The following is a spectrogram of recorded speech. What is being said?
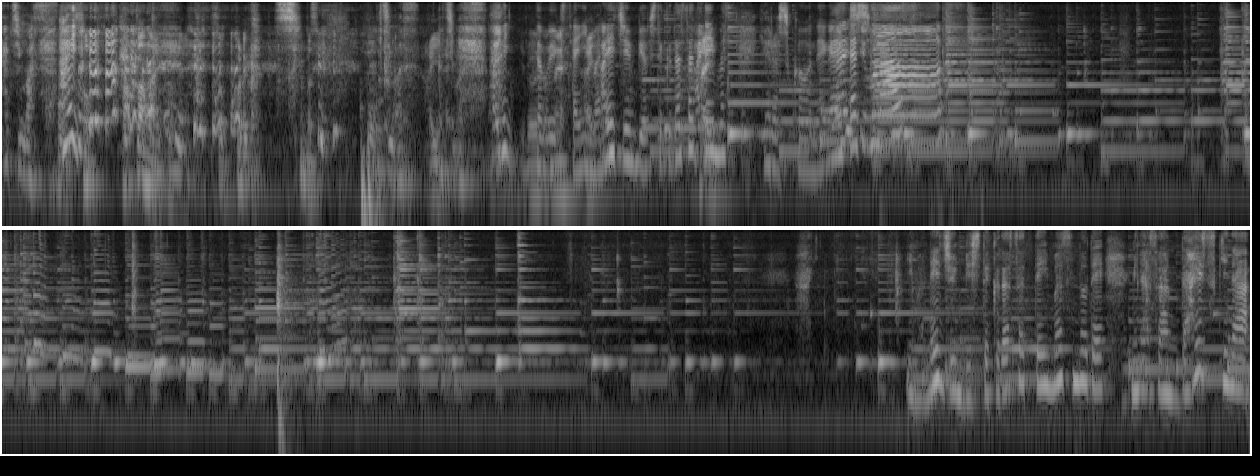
立ちます。はい。そう。立たないとね。そうこれかすみません。立ちます。はいはい。立ちます。はい、信之さん、今ね、はい。準備をしてくださっています。よろしくお願いいたします。す。今ね、準備してくださっていますので、皆さん大好きな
